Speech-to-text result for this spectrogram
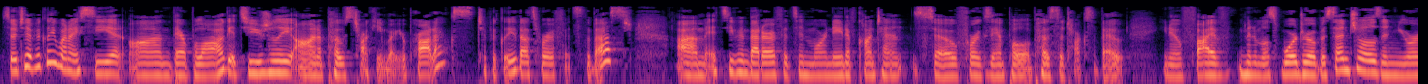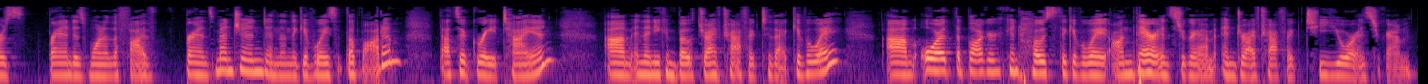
So typically when I see it on their blog, it's usually on a post talking about your products. Typically that's where it fits the best. Um, it's even better if it's in more native content. So for example, a post that talks about, you know, five minimalist wardrobe essentials and yours brand is one of the five brands mentioned and then the giveaways at the bottom. That's a great tie-in. Um, and then you can both drive traffic to that giveaway. Um, or the blogger can host the giveaway on their Instagram and drive traffic to your Instagram.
